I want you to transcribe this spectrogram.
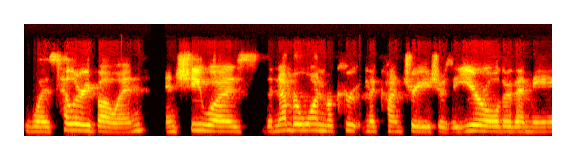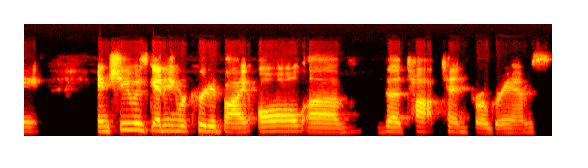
was Hillary Bowen, and she was the number one recruit in the country. She was a year older than me and she was getting recruited by all of the top 10 programs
